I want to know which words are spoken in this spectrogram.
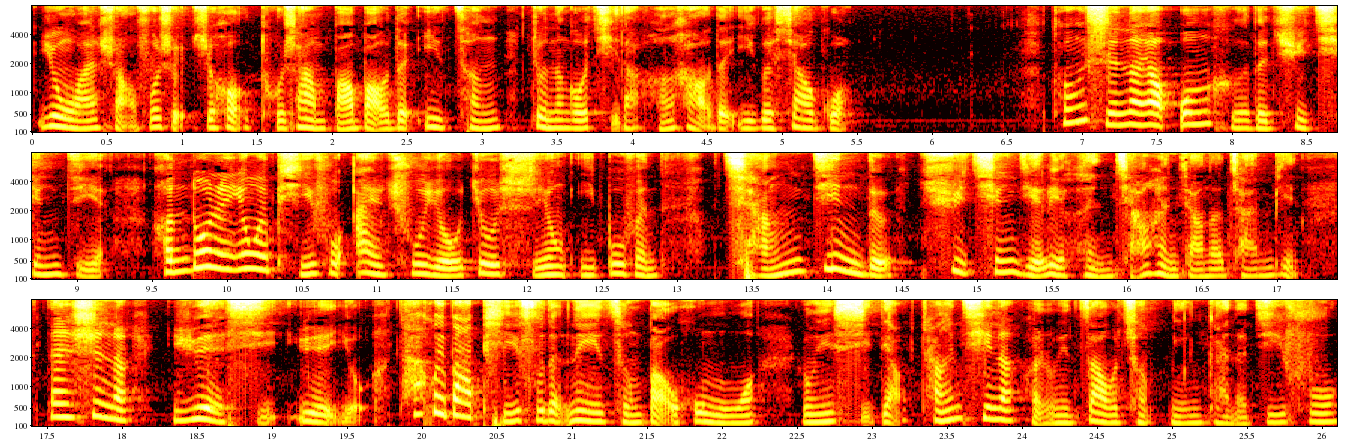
用完爽肤水之后，涂上薄薄的一层，就能够起到很好的一个效果。同时呢，要温和的去清洁。很多人因为皮肤爱出油，就使用一部分强劲的去清洁力很强很强的产品。但是呢，越洗越油，它会把皮肤的那一层保护膜容易洗掉，长期呢很容易造成敏感的肌肤。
